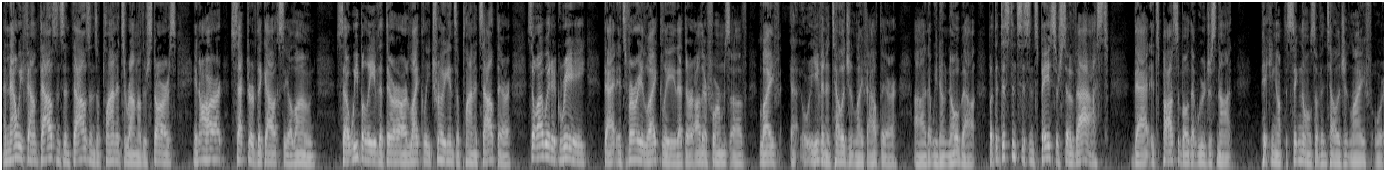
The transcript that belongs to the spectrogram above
and now we found thousands and thousands of planets around other stars in our sector of the galaxy alone. So we believe that there are likely trillions of planets out there. So I would agree that it's very likely that there are other forms of life uh, or even intelligent life out there uh, that we don't know about. But the distances in space are so vast that it's possible that we're just not picking up the signals of intelligent life, or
